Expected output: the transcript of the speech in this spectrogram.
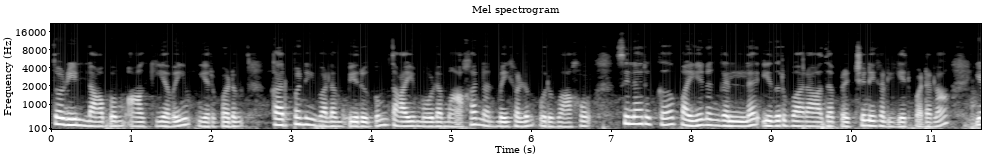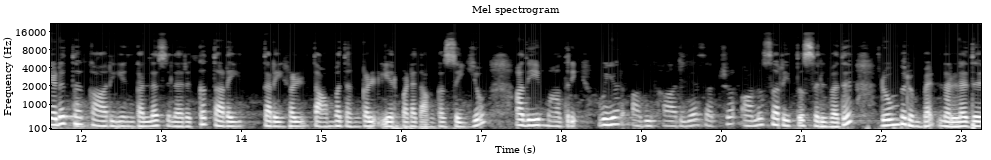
தொழில் லாபம் ஆகியவையும் ஏற்படும். கற்பனை வளம் பெருகும் தாய் மூலமாக நன்மைகளும் உருவாகும். சிலருக்கு பயணங்களில் எதிர்பாராத பிரச்சனைகள் ஏற்படலாம். எடுத்த காரியங்களில் சிலருக்கு தடை தடைகள் தாமதங்கள் ஏற்படதாங்க செய்யும். அதே மாதிரி உயர் அதிகாரியை சற்று அனுசரித்து செல்வது ரொம்ப ரொம்ப நல்லது.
